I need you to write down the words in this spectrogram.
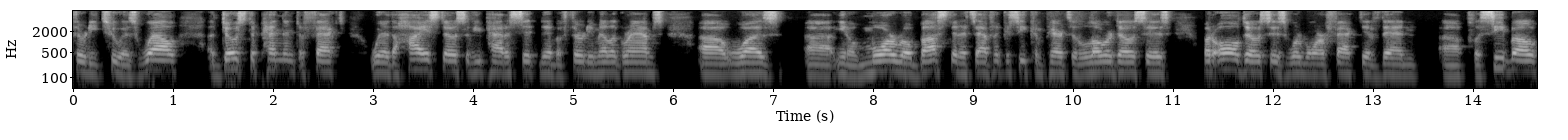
32 as well. A dose-dependent effect where the highest dose of upadacitinib of 30 milligrams uh, was uh, you know, more robust in its efficacy compared to the lower doses, but all doses were more effective than uh, placebo.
